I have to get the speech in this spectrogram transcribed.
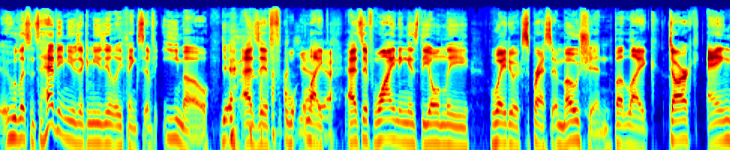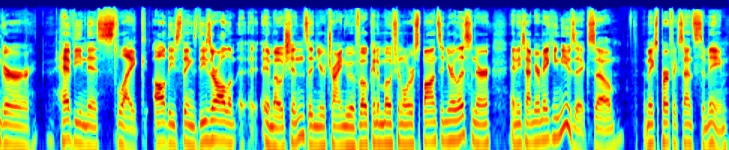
who listens to heavy music immediately thinks of emo. Yeah. As if yeah, like yeah. as if whining is the only way to express emotion, but like dark anger, heaviness, like all these things, these are all uh, emotions and you're trying to evoke an emotional response in your listener anytime you're making music. So that makes perfect sense to me.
